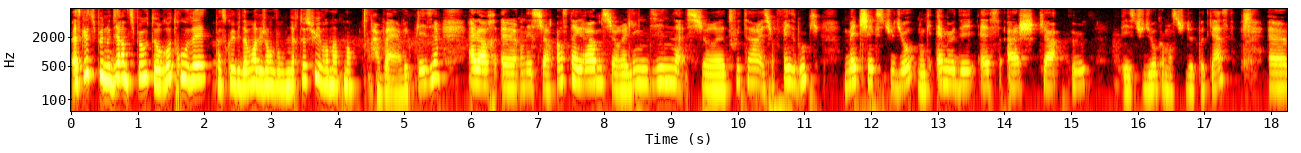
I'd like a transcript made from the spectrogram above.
Est-ce que tu peux nous dire un petit peu où te retrouver? Parce qu'évidemment, les gens vont venir te suivre maintenant. Ah bah avec plaisir. Alors, euh, on est sur Instagram, sur LinkedIn, sur euh, Twitter et sur Facebook. Medcheck Studio, donc M-E-D-S-H-K-E et studio comme un studio de podcast. Euh,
